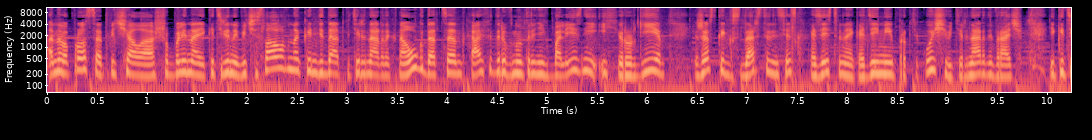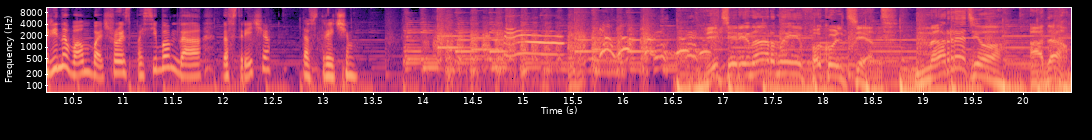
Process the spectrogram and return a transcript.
А на вопросы отвечала Шабалина Екатерина Вячеславовна, кандидат ветеринарных наук, доцент кафедры внутренних болезней и хирургии Ижевской государственной сельскохозяйственной академии, практикующий ветеринарный врач. Екатерина, вам большое спасибо. Да, до встречи. До встречи. Ветеринарный факультет. На радио Адам.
